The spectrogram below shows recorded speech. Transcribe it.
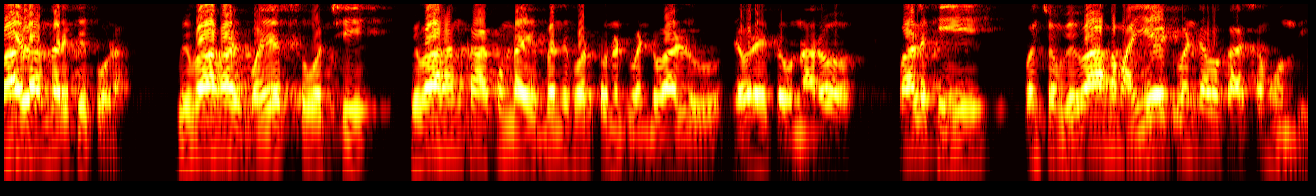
వాళ్ళందరికీ కూడా వివాహ వయస్సు వచ్చి వివాహం కాకుండా ఇబ్బంది పడుతున్నటువంటి వాళ్ళు ఎవరైతే ఉన్నారో వాళ్ళకి కొంచెం వివాహం అయ్యేటువంటి అవకాశం ఉంది.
